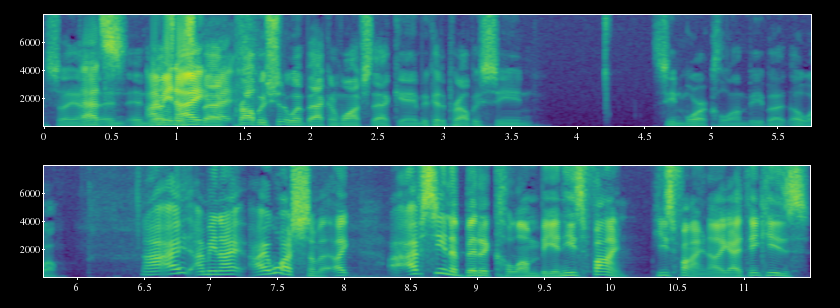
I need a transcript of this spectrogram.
So yeah, That's- in, in I mean, I- I- probably should have went back and watched that game. We could have probably seen seen more Columbia, but oh well. I I mean I I watched some of like I've seen a bit of Columbia and he's fine. He's fine. Like I think he's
